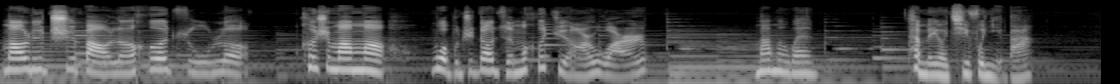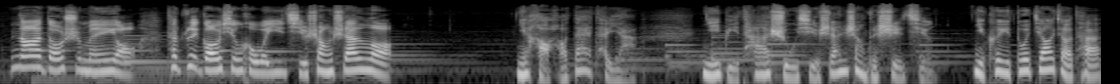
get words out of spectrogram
毛驴吃饱了，喝足了。可是妈妈，我不知道怎么和卷儿玩。妈妈问：“他没有欺负你吧？”“那倒是没有，他最高兴和我一起上山了。”“你好好待他呀，你比他熟悉山上的事情。”你可以多教教他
